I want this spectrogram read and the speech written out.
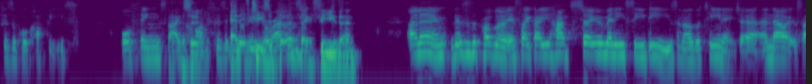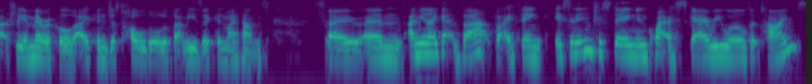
physical copies or things that I so can't physically. NFTs are perfect for you then. I know this is the problem. It's like I had so many CDs when I was a teenager, and now it's actually a miracle that I can just hold all of that music in my hands. So, um, I mean, I get that, but I think it's an interesting and quite a scary world at times.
